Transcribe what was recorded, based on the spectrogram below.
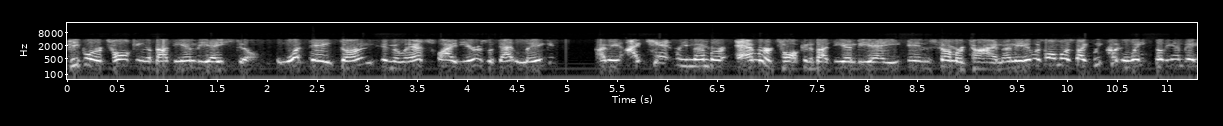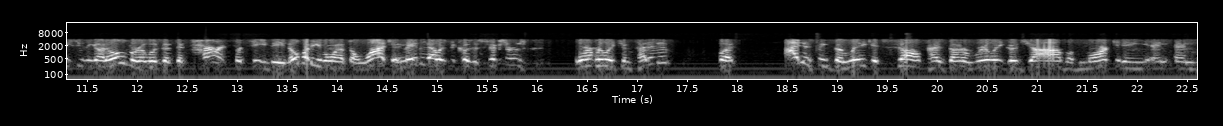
people are talking about the NBA still. What they've done in the last five years with that league, I mean, I can't remember ever talking about the NBA in summertime. I mean, it was almost like we couldn't wait until the NBA season got over. It was a deterrent for TV. Nobody even wanted to watch it. Maybe that was because the Sixers weren't really competitive, but I just think the league itself has done a really good job of marketing and, and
